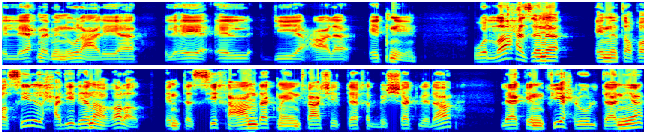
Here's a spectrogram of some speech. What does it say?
اللي إحنا بنقول عليها اللي هي ال d على 2 ونلاحظ هنا إن تفاصيل الحديد هنا غلط. انت السيخ عندك ما ينفعش يتاخد بالشكل ده لكن في حلول تانية.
